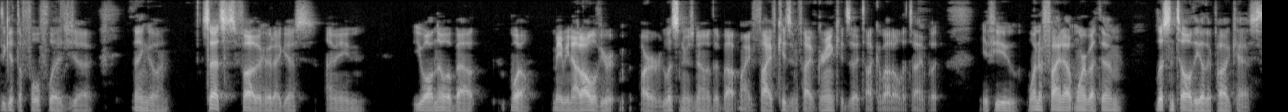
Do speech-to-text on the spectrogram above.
to get the full fledged uh, thing going. So that's fatherhood, I guess. I mean, you all know about well, maybe not all of your our listeners know about my five kids and five grandkids that I talk about all the time. But if you want to find out more about them, listen to all the other podcasts.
